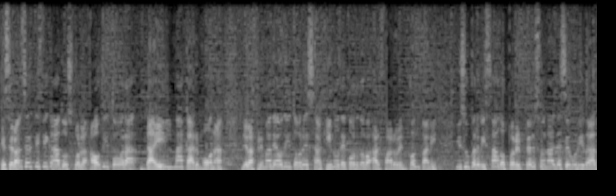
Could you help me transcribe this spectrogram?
que serán certificados por la auditora Dailma Carmona de la firma de auditores Aquino de Córdoba Alfaro Company y supervisados por el personal de seguridad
